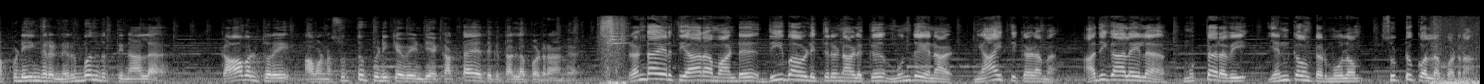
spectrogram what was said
அப்படிங்கிற நிர்பந்தத்தினால காவல்துறை அவனை சுட்டு பிடிக்க வேண்டிய கட்டாயத்துக்கு தள்ளப்படுறாங்க. ரெண்டாயிரத்தி ஆறாம் ஆண்டு தீபாவளி திருநாளுக்கு முந்தைய நாள் ஞாயிற்றுக்கிழமை அதிகாலையில முட்டரவி என்கவுண்டர் மூலம் சுட்டு கொல்லப்படுறான்.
